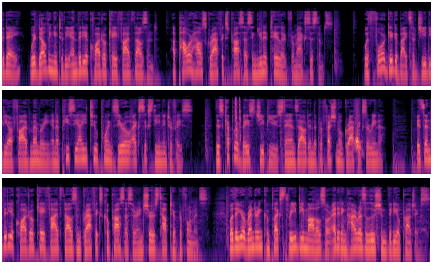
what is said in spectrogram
Today, we're delving into the NVIDIA Quadro K5000, a powerhouse graphics processing unit tailored for Mac systems. With 4 GB of GDDR5 memory and a PCIe 2.0 x16 interface, this Kepler based GPU stands out in the professional graphics arena. Its NVIDIA Quadro K5000 graphics coprocessor ensures top tier performance, whether you're rendering complex 3D models or editing high resolution video projects.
